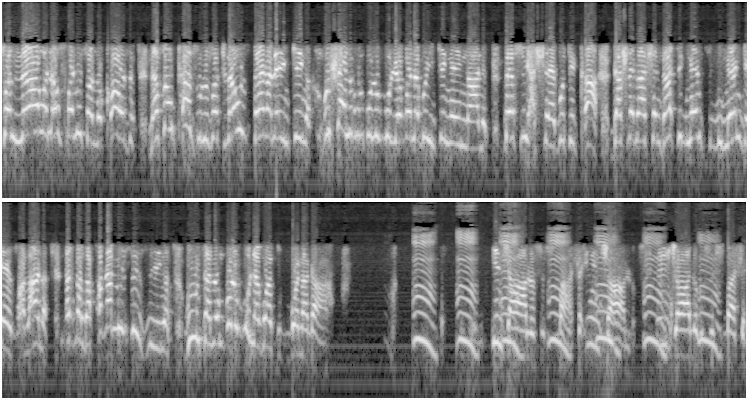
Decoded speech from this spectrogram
so nawe la ufanisa nokhozi naso uphezulu uzothi na uzibheka le inkinga uhleli kuNkulunkulu yabona kuyinkinga encane bese uyahleka ukuthi cha kahle kahle ngathi kunengezwa lana. Ngathi bangaphakamisa izinga kuze lo nkulunkulu akwazi ukubonakala. Mm mm. Injalo sisibahle injalo mm, injalo mm. sisibahle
